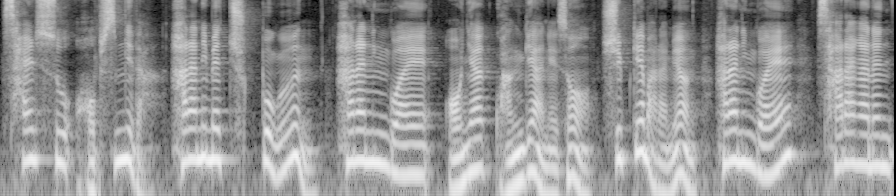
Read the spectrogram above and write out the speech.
살 수 없습니다. 하나님의 축복은 하나님과의 언약 관계 안에서 쉽게 말하면 하나님과의 사랑하는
